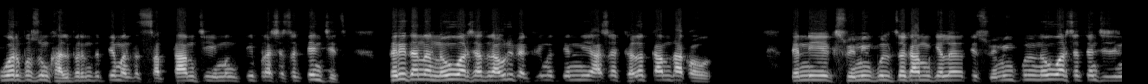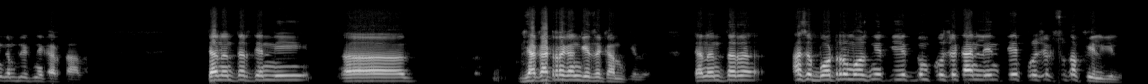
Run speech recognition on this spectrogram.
वरपासून खालपर्यंत ते म्हणतात सत्ता आमची मग ती प्रशासक त्यांचीच. तरी त्यांना नऊ वर्षात राहुरी फॅक्टरीमध्ये त्यांनी असं ठळक काम दाखवावं. त्यांनी एक स्विमिंग पूलचं काम केलं. ते स्विमिंग पूल नऊ वर्षात त्यांची इनकम्प्लीट नाही करता आला. त्यानंतर त्यांनी अं, ह्या गंगेचं काम केलं. त्यानंतर असं बॉटर मोजणीत की एक दोन प्रोजेक्ट आणले आणि ते प्रोजेक्ट सुद्धा फेल गेले.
